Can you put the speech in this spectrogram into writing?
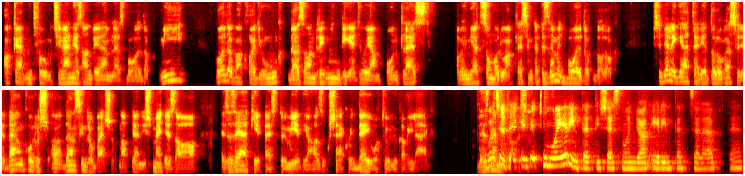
Akármit fogunk csinálni, az André nem lesz boldog. Mi boldogak vagyunk, de az André mindig egy olyan pont lesz, ami miatt szomorúak leszünk. Tehát ez nem egy boldog dolog. És egy elég elterjedt dolog az, hogy a Down-koros, a Down-szindrómások napján is megy ez, a, ez az elképesztő média hazugság, hogy de jó tőlük a világ. De ez Bocsánat, egyébként egy csomó érintett is ezt mondja, érintett celeb, tehát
